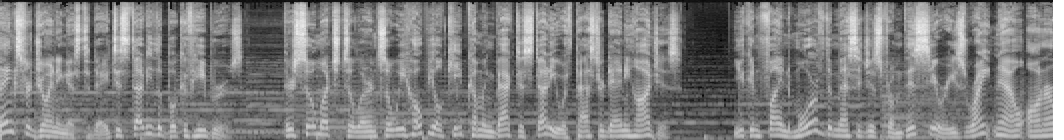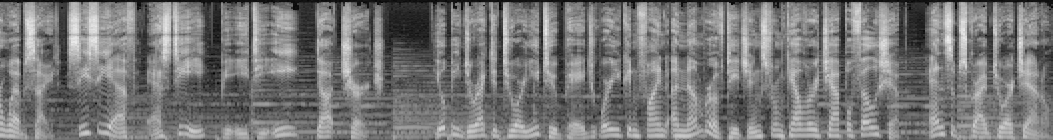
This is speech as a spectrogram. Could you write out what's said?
Thanks for joining us today to study the book of Hebrews. There's so much to learn, so we hope you'll keep coming back to study with Pastor Danny Hodges. You can find more of the messages from this series right now on our website, ccfstpete.church. You'll be directed to our YouTube page where you can find a number of teachings from Calvary Chapel Fellowship and subscribe to our channel.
